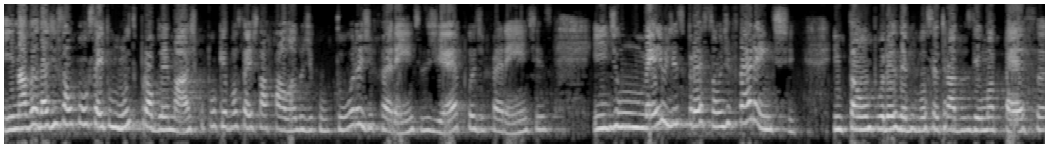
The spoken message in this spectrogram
E na verdade isso é um conceito muito problemático porque você está falando de culturas diferentes, de épocas diferentes e de um meio de expressão diferente. Então, por exemplo, você traduzir uma peça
